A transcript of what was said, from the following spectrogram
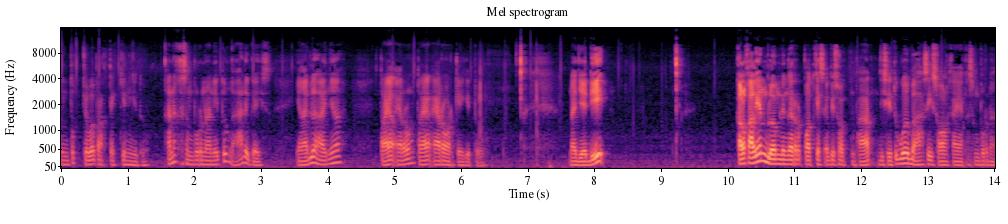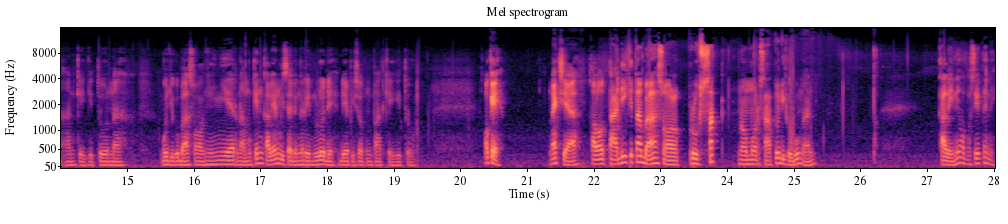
untuk coba praktekin gitu. Karena kesempurnaan itu nggak ada guys. Yang ada hanya trial error trial error kayak gitu. Nah jadi kalau kalian belum denger podcast episode 4, di situ gue bahas sih soal kayak kesempurnaan kayak gitu. Nah, gue juga bahas soal nyinyir. Nah, mungkin kalian bisa dengerin dulu deh di episode 4 kayak gitu. Oke, okay, next ya. Kalau tadi kita bahas soal perusak nomor satu di hubungan, kali ini opposite nih.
